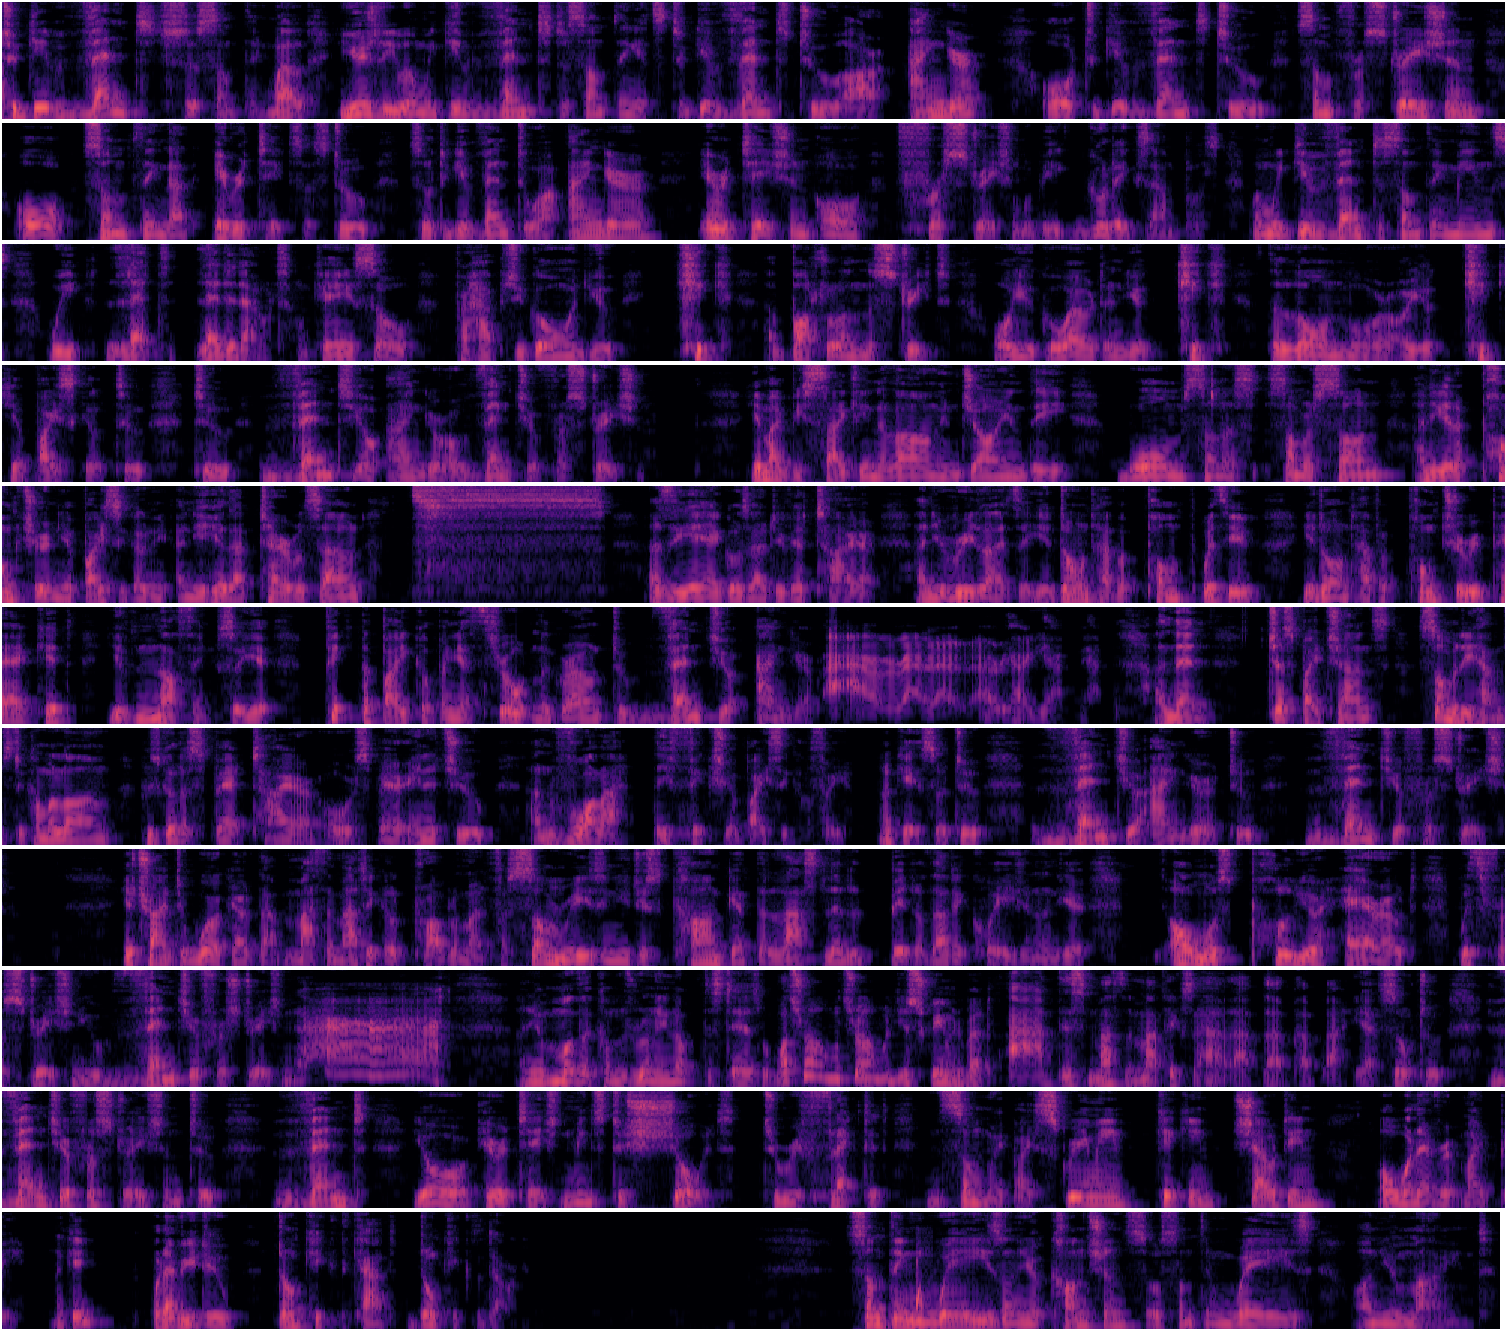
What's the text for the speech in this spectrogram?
to give vent to something. Well, usually when we give vent to something, it's to give vent to our anger or to give vent to some frustration or something that irritates us. To, so to give vent to our anger, irritation or frustration would be good examples. When we give vent to something means we let, let it out. Okay. So perhaps you go and you kick a bottle on the street or you go out and you kick the lawnmower or you kick your bicycle to, to vent your anger or vent your frustration. You might be cycling along, enjoying the warm summer sun, and you get a puncture in your bicycle and you hear that terrible sound as the air goes out of your tire and you realize that you don't have a pump with you, you don't have a puncture repair kit, you've nothing. So you pick the bike up and you throw it on the ground to vent your anger. And then just by chance, somebody happens to come along who's got a spare tire or spare inner tube, and voila, they fix your bicycle for you. Okay, so to vent your anger, to vent your frustration. You're trying to work out that mathematical problem, and for some reason, you just can't get the last little bit of that equation, and you almost pull your hair out with frustration. You vent your frustration. Ah! And your mother comes running up the stairs. But what's wrong? What's wrong? What are you screaming about? Ah, this mathematics. Ah, ah, ah, ah, ah. Yeah. So to vent your frustration, to vent your irritation means to show it, to reflect it in some way by screaming, kicking, shouting, or whatever it might be. Okay? Whatever you do, don't kick the cat, don't kick the dog. Something weighs on your conscience or something weighs on your mind.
